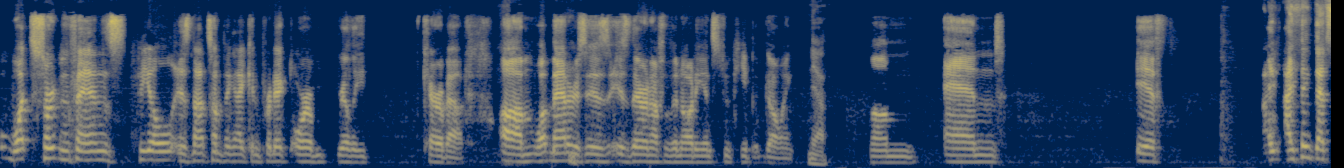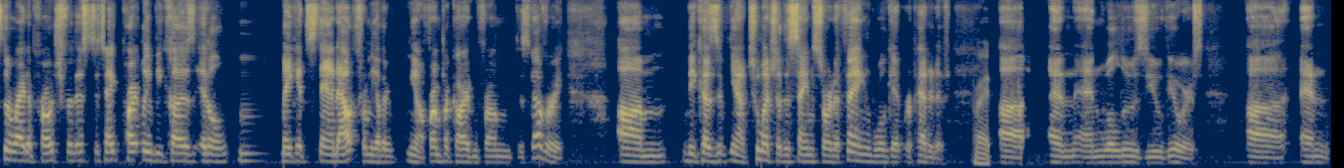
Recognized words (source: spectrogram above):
what certain fans feel is not something I can predict or really care about. Um, what matters is is there enough of an audience to keep it going? Yeah. Um, and if I, I think that's the right approach for this to take, partly because it'll make it stand out from the other, you know, from Picard and from Discovery. Um, because you know, too much of the same sort of thing will get repetitive, Right. Uh, and and we'll lose you viewers. Uh, and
